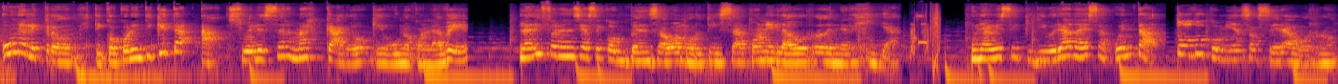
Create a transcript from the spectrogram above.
un electrodoméstico con etiqueta A suele ser más caro que uno con la B, la diferencia se compensa o amortiza con el ahorro de energía. Una vez equilibrada esa cuenta, todo comienza a ser ahorro.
